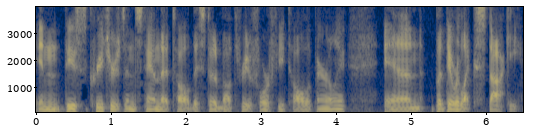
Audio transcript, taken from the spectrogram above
and these creatures didn't stand that tall. They stood about three to four feet tall, apparently, and but they were like stocky.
